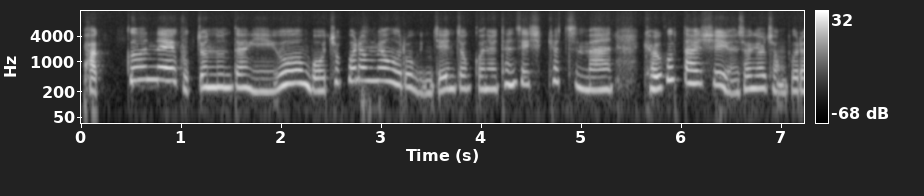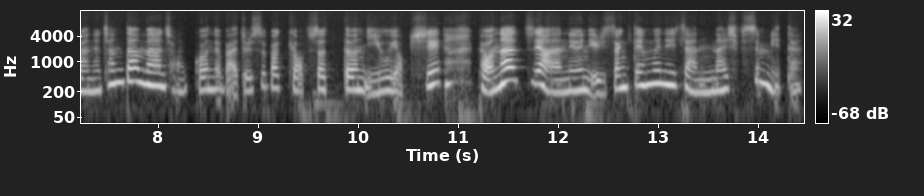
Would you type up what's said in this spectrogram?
박근혜 국정농단 이후 뭐 촛불혁명으로 문재인 정권을 탄생시켰지만 결국 다시 윤석열 정부라는 참담한 정권을 맞을 수밖에 없었던 이유 역시 변하지 않은 일상 때문이지 않나 싶습니다.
